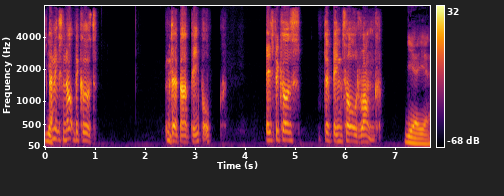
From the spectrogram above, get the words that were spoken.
Yeah. and it's not because they're bad people. It's because they've been told wrong Yeah, yeah,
